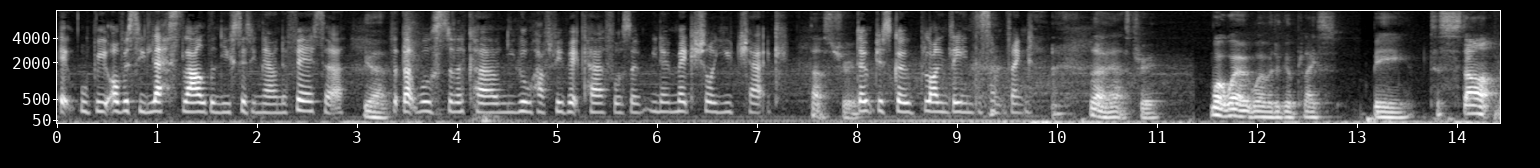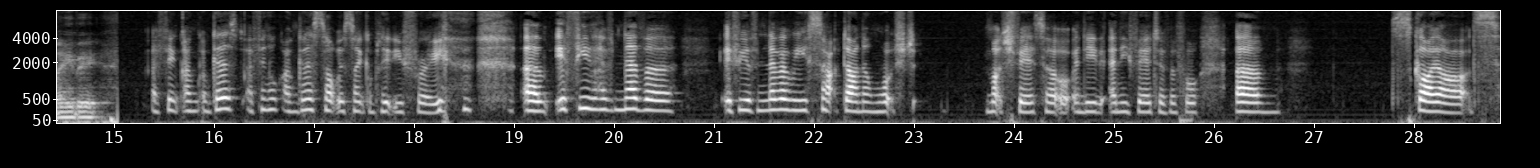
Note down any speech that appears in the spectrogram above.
It will be obviously less loud than you sitting there in the theatre, Yeah, but that will still occur, and you will have to be a bit careful. So you know, make sure you check. that's true. Don't just go blindly into something. No, that's true. Well, where where would a good place be to start? Maybe. I think I'm, I'm gonna. I think I'm gonna start with something completely free. um, if you have never, if you have never really sat down and watched much theatre or indeed any theatre before, um, Sky Arts,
